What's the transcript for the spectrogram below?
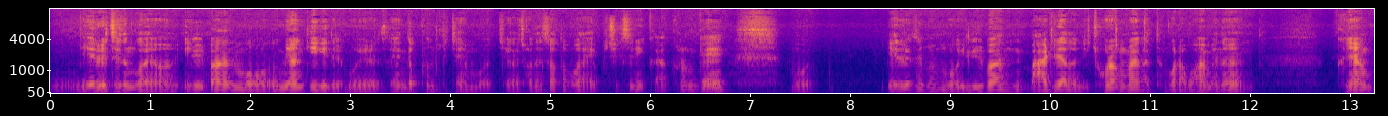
음, 예를 드는 거예요. 일반 뭐 음향 기기들 뭐 예를 들어서 핸드폰들 있잖아요. 뭐 제가 전에 썼던 건 아이폰 6니까 그런 게 뭐 예를 들면 뭐 일반 말이라든지 조랑말 같은 거라고 하면은 그냥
